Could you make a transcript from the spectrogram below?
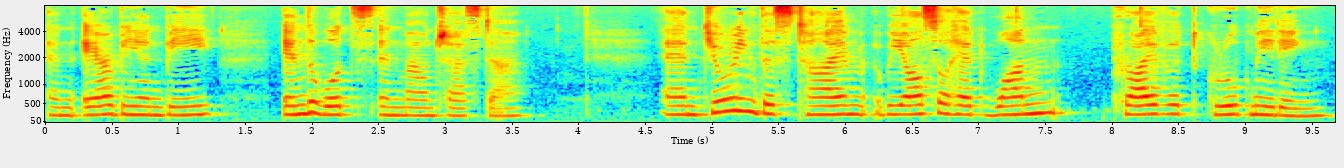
an Airbnb in the woods in Mount Shasta. And during this time, we also had one private group meeting,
